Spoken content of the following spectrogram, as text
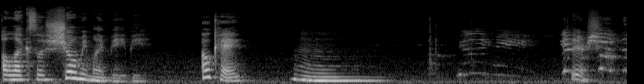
Alexa, show me my baby. Okay. Hmm. There she is.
